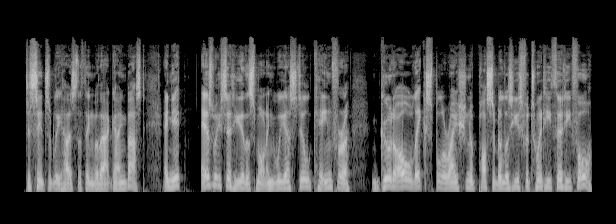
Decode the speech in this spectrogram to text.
to sensibly host the thing without going bust. And yet, as we sit here this morning, we are still keen for a good old exploration of possibilities for 2034.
